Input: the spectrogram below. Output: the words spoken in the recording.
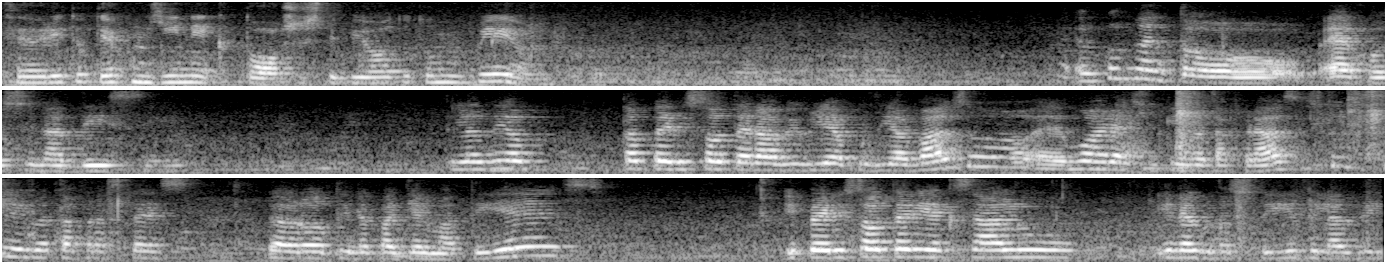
Θεωρείτε ότι έχουν γίνει εκτόσεις στην ποιότητα των βιβλίων; Εγώ δεν το έχω συναντήσει. Δηλαδή, τα περισσότερα βιβλία που διαβάζω ε, μου αρέσουν και οι μεταφράσεις τους και οι μεταφραστές θεωρώ ότι είναι επαγγελματίες. Οι περισσότεροι εξάλλου είναι γνωστοί, δηλαδή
